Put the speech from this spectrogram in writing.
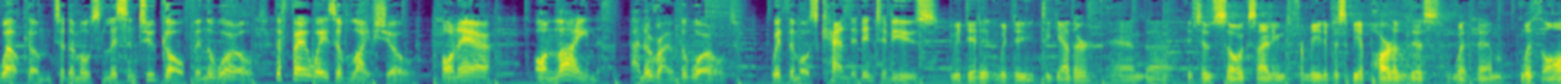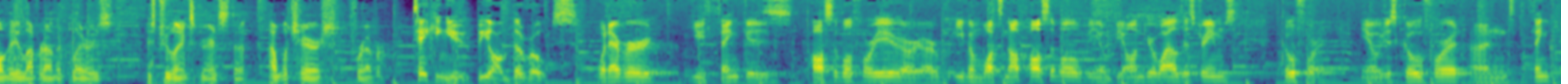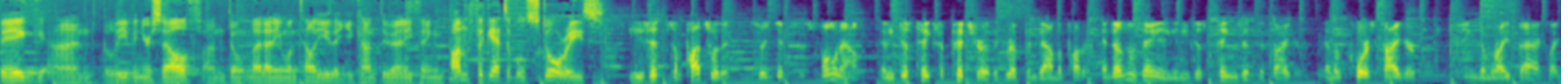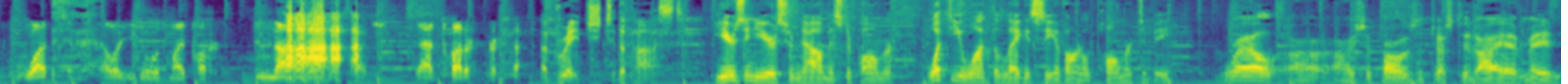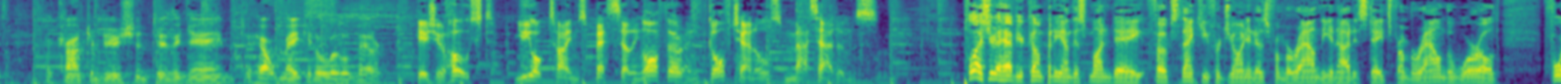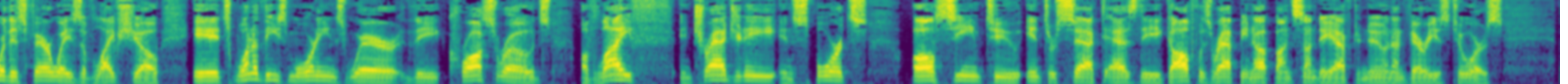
Welcome to the most listened to golf in the world, the Fairways of Life show, on air, online, and around the world. With the most candid interviews, We did it. We did it together, and uh, it's just so exciting for me to just be a part of this with them, with all the 11 other players. It's truly an experience that I will cherish forever. taking you beyond the ropes. whatever you think is possible for you or, or even what's not possible you know beyond your wildest dreams go for it you know just go for it and think big and believe in yourself and don't let anyone tell you that you can't do anything Unforgettable stories, he's hitting some putts with it. So he gets his phone out and he just takes a picture of the grip and down the putter and doesn't say anything and he just pings it to Tiger. And of course, Tiger pinged him right back like, What in the hell are you doing with my putter? Do not touch that putter. a bridge to the past. Years and years from now, Mr. Palmer, what do you want the legacy of Arnold Palmer to be? Well, uh, I suppose it's just that I have made a contribution to the game to help make it a little better. Here's your host, New York Times best-selling author and Golf Channel's Matt Adams. Pleasure to have your company on this Monday, folks. Thank you for joining us from around the United States, from around the world for this Fairways of Life show. It's one of these mornings where the crossroads of life, in tragedy, in sports, all seem to intersect as the golf was wrapping up on Sunday afternoon on various tours.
